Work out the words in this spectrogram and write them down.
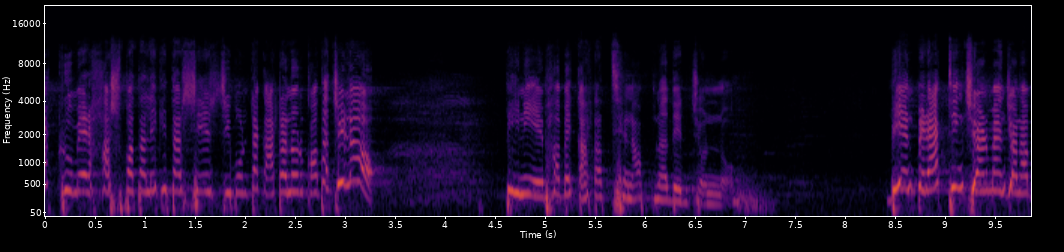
এক রুমের হাসপাতালে কি তার শেষ জীবনটা কাটানোর কথা ছিল? তিনি এভাবে কাটাচ্ছেন আপনাদের জন্য। বিএনপির অ্যাক্টিং চেয়ারম্যান জনাব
